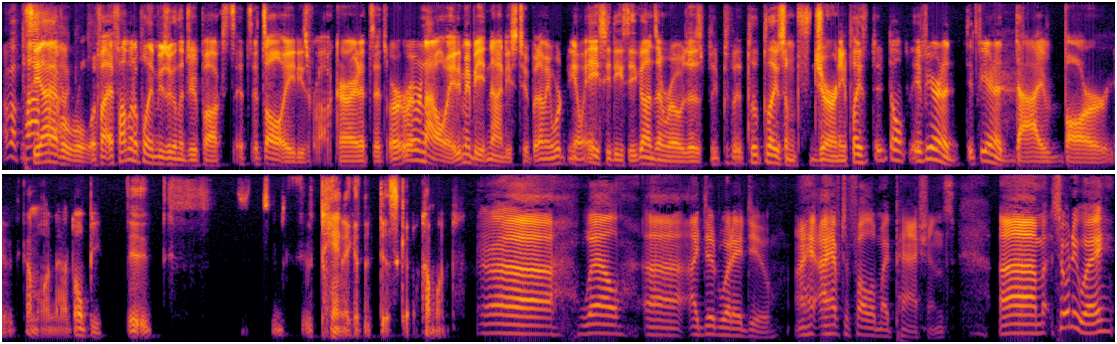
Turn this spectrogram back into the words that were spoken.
I'm a pop. see, I have a rule. If I if I'm gonna play music on the jukebox, it's it's all 80s rock. All right. It's it's or, or not all 80s, maybe 90s too. But I mean, we're you know ACDC, Guns N' Roses. Play, play, play some Journey. Play don't if you're in a if you're in a dive bar, come on now. Don't be. It, Panic at the Disco. Come on. Uh, well, uh, I did what I do. I, I have to follow my passions. Um, so anyway,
